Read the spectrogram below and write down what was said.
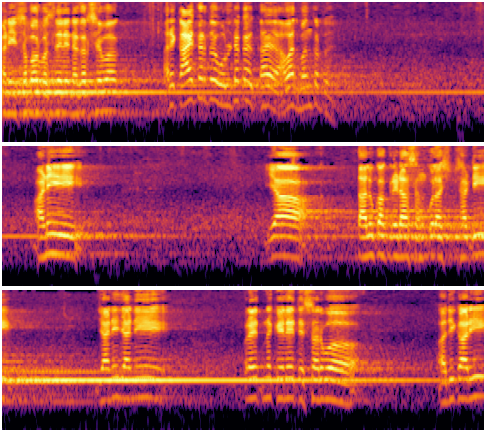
आणि समोर बसलेले नगरसेवक. अरे काय करतोय? उलट काय? काय? आवाज बंद करतोय? आणि या तालुका क्रीडा संकुलासाठी ज्याने ज्याने प्रयत्न केले ते सर्व अधिकारी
